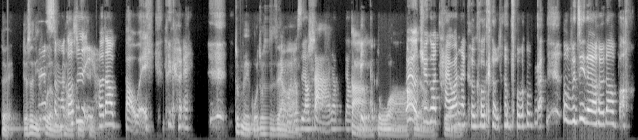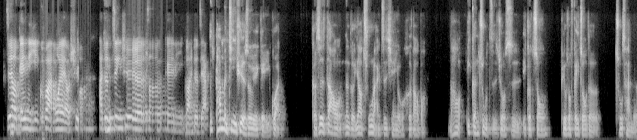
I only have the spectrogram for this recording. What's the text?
对，就是你不能什么都是以喝到饱为 那个哎，就美国就是这样啊，就是要大要要大多啊。我有去过台湾的可口可乐博物馆，我不记得有喝到饱，只有给你一罐。我也有去过，他就进去的时候给你一罐，就这样。他们进去的时候也给一罐。可是到那个要出来之前有喝到饱，然后一根柱子就是一个州，比如说非洲的出产的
